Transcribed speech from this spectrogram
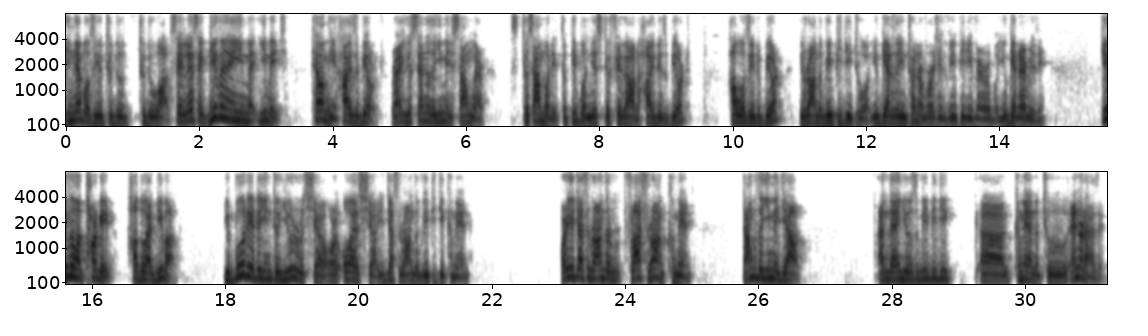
enables you to do to do what? Say, let's say, given an Im image, tell me how is it built, right? You send the image somewhere to somebody. The people needs to figure out how it is built. How was it built? You run the VPD tool. You get the internal version VPD variable. You get everything. Given a target, how do I debug? You boot it into user shell or OS shell. You just run the VPD command or you just run the flashrom command, dump the image out, and then use VPD uh, command to analyze it.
